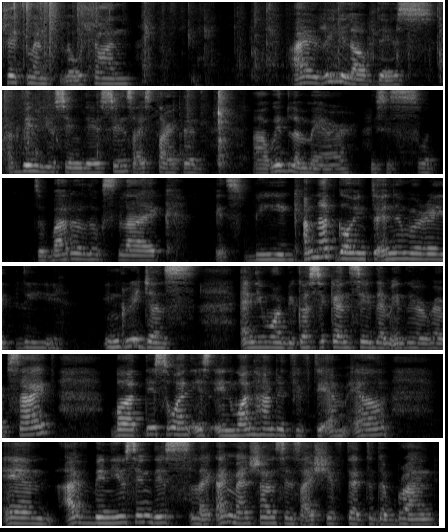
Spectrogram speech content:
treatment lotion. I really love this. I've been using this since I started uh, with La Mer. This is what the bottle looks like. It's big. I'm not going to enumerate the ingredients anymore because you can see them in their website. But this one is in 150 ml. And I've been using this, like I mentioned, since I shifted to the brand.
